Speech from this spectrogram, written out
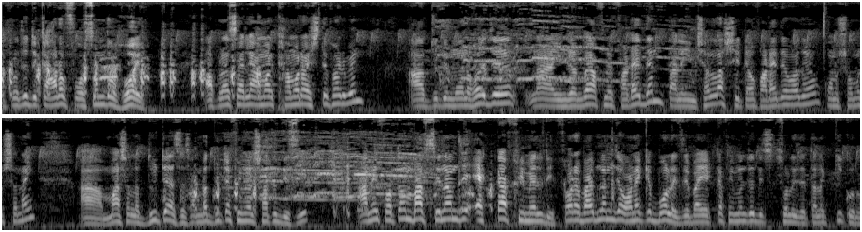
আপনার যদি কারও পছন্দ হয়, আপনারা চাইলে আমার খামারে আসতে পারবেন। আর যদি মনে হয় যে, না, ইমরান ভাই আপনি পাঠাই দেন, তাহলে ইনশাল্লাহ সেটাও পাঠাই দেওয়া যাবে, কোনো সমস্যা নাই। মাসাল্লাহ দুইটা আছে, আমরা দুইটা ফিমেল সাথে দিছি। আমি প্রথম ভাবছিলাম যে একটা ফিমেল দিই পরে ভাবলাম যে অনেকে বলে যে, ভাই, একটা ফিমেল যদি চলে যায়, তাহলে কি করব,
